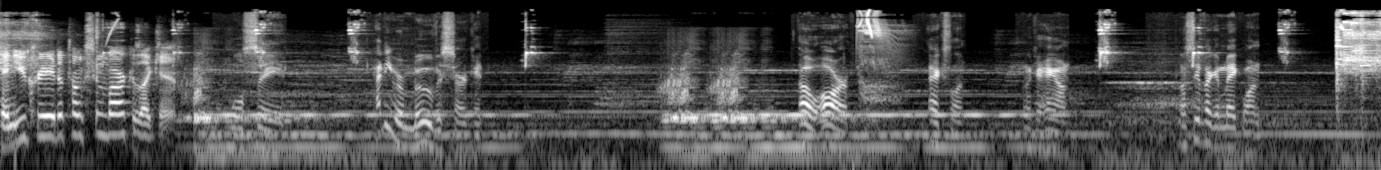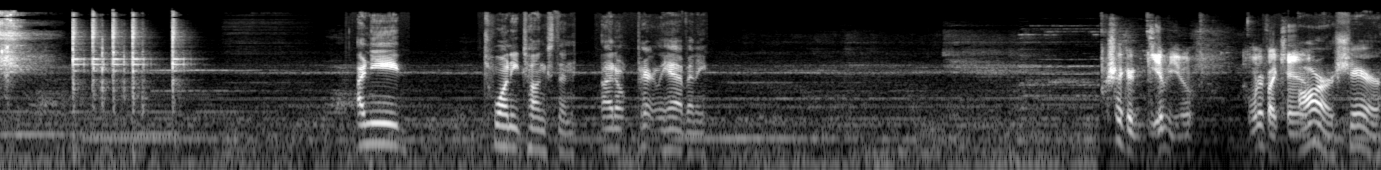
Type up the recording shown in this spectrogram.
Can you create a tungsten bar? Because I can. We'll see. How do you remove a circuit? Oh, R. Excellent. Okay, hang on. Let's see if I can make one. I need 20 tungsten. I don't apparently have any. Wish I could give you. I wonder if I can. R, share.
